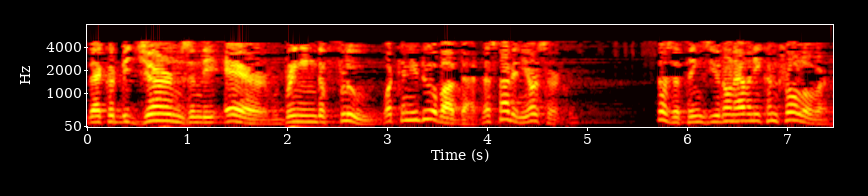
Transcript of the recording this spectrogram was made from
There could be germs in the air bringing the flu. What can you do about that? That's not in your circle. Those are things you don't have any control over.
